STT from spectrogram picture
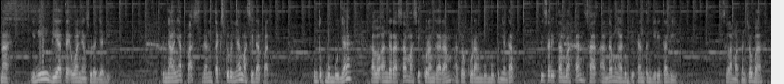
Nah, ini dia tekwan yang sudah jadi. Kenyalnya pas dan teksturnya masih dapat. Untuk bumbunya, kalau Anda rasa masih kurang garam atau kurang bumbu penyedap, bisa ditambahkan saat Anda mengaduk ikan tenggiri tadi. Selamat mencoba!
